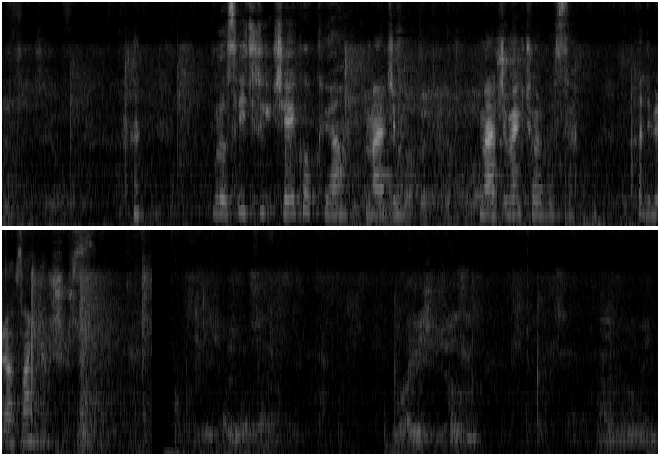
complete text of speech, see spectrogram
Burası içli şey kokuyor ha. Mercimek, mercimek çorbası. Hadi birazdan görüşürüz. Baba geçmiş olsun. Yapıyor babayım?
